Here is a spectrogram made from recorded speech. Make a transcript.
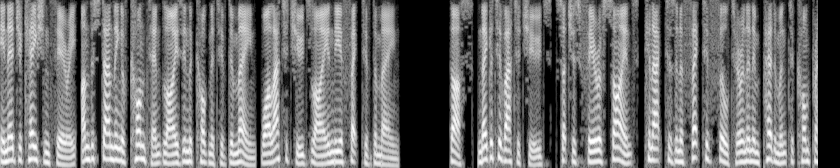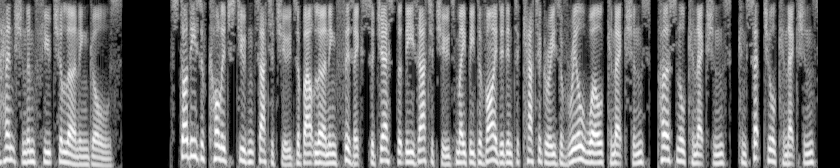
In education theory, understanding of content lies in the cognitive domain, while attitudes lie in the affective domain. Thus, negative attitudes, such as fear of science, can act as an affective filter and an impediment to comprehension and future learning goals. Studies of college students' attitudes about learning physics suggest that these attitudes may be divided into categories of real-world connections, personal connections, conceptual connections,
